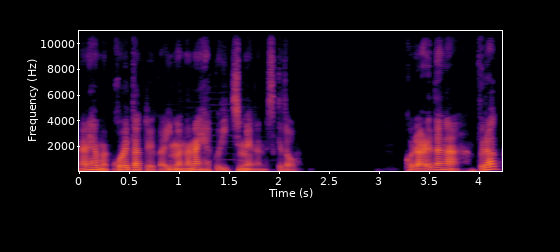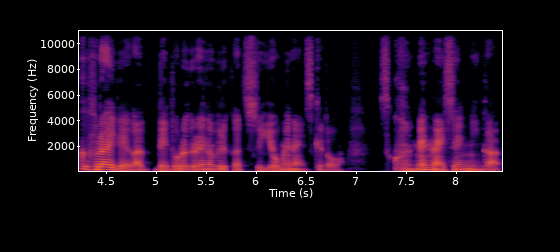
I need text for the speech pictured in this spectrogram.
700名超えたというか、今701名なんですけど、これあれだな、ブラックフライデーがでどれぐらい伸びるかちょっと読めないんですけど、年内1000人が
